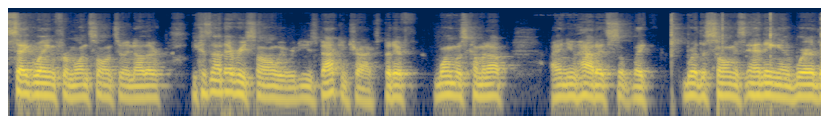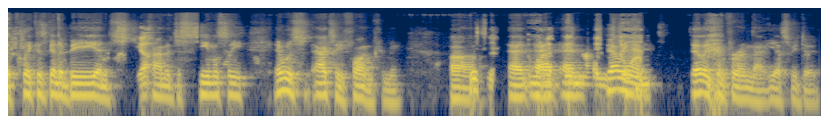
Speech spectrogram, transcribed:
segueing from one song to another, because not every song we would use backing tracks. But if one was coming up, I knew how to so, like where the song is ending and where the click is going to be, and yep. kind of just seamlessly. It was actually fun for me. Uh, and and, and, and Daly, Daly confirmed that. Yes, we did.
